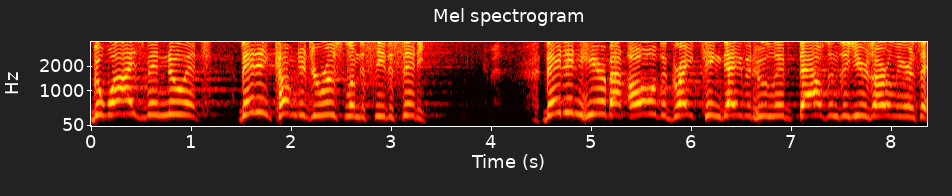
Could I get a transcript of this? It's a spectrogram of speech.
the wise men knew it. They didn't come to Jerusalem to see the city. They didn't hear about, oh, the great King David who lived thousands of years earlier and say,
